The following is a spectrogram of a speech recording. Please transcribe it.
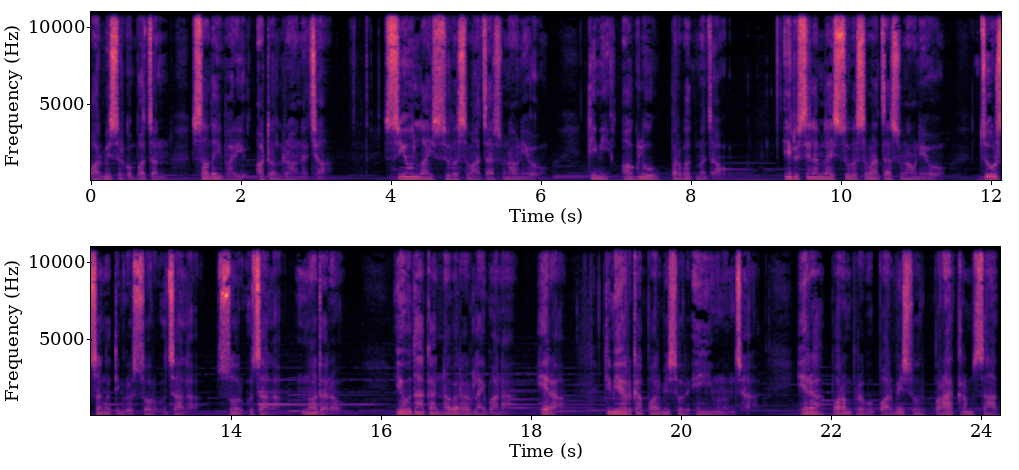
परमेश्वरको वचन सधैँभरि अटल रहनेछ। सियोनलाई शुभ समाचार सुनाउने हो। तिमी अग्लो पर्वतमा जाऊ। एरुसेलमलाई शुभ समाचार सुनाउने हो। जोडसँग तिम्रो स्वर उचाल स्वर उचाल नडराउ यहुदाका नगरहरूलाई भन हेर तिमीहरूका परमेश्वर यही हुनुहुन्छ। हेर परमप्रभु परमेश्वर पराक्रम साथ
